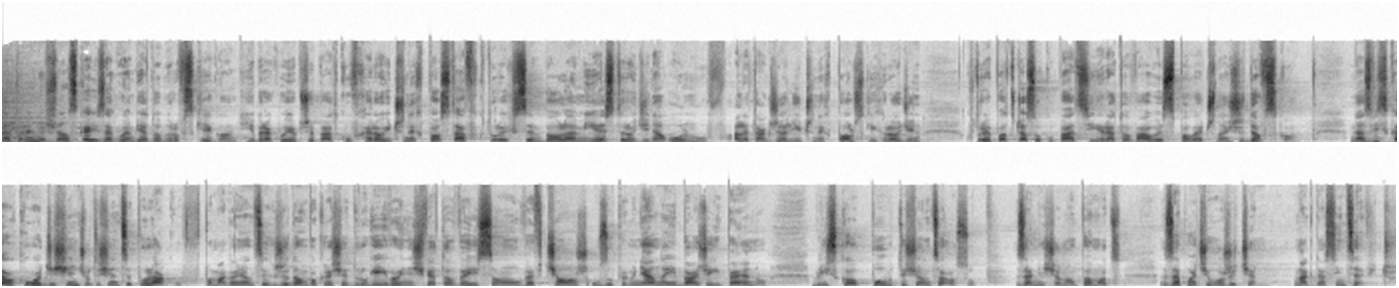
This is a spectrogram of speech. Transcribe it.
Na terenie Śląska i Zagłębia Dąbrowskiego nie brakuje przypadków heroicznych postaw, których symbolem jest rodzina Ulmów, ale także licznych polskich rodzin, które podczas okupacji ratowały społeczność żydowską. Nazwiska około 10 tysięcy Polaków pomagających Żydom w okresie II wojny światowej są we wciąż uzupełnianej bazie IPN-u. Blisko pół tysiąca osób zaniesioną pomoc zapłaciło życiem. Magda Sincewicz.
